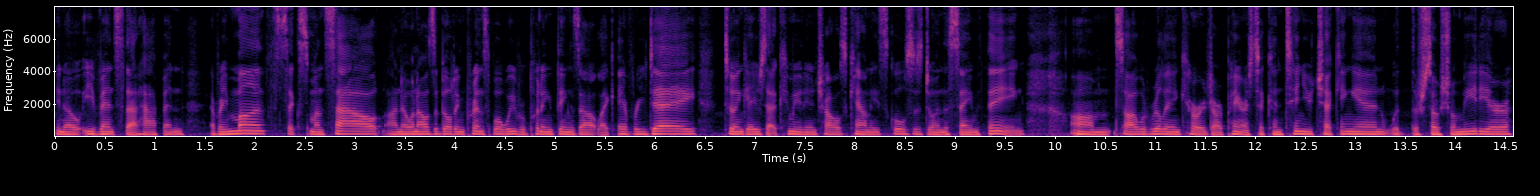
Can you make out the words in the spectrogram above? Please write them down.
you know, events that happen every month, six months out. I know when I was a building principal, we were putting things out like every day to engage that community. And Charles County Schools is doing the same thing. Um, so, I would really encourage our parents to continue checking in with their social media,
